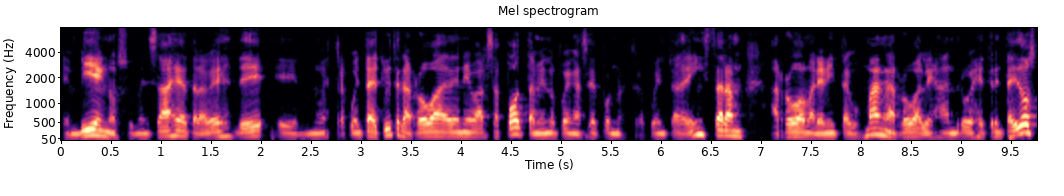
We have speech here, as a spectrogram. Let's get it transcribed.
envíennos su mensaje a través de eh, nuestra cuenta de Twitter, arroba Pod. También lo pueden hacer por nuestra cuenta de Instagram, arroba Marianita Guzmán, arroba Alejandro 32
